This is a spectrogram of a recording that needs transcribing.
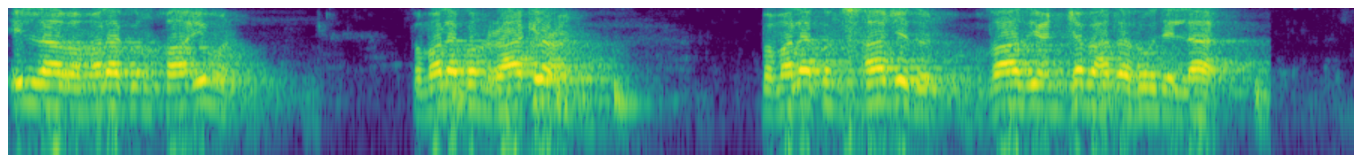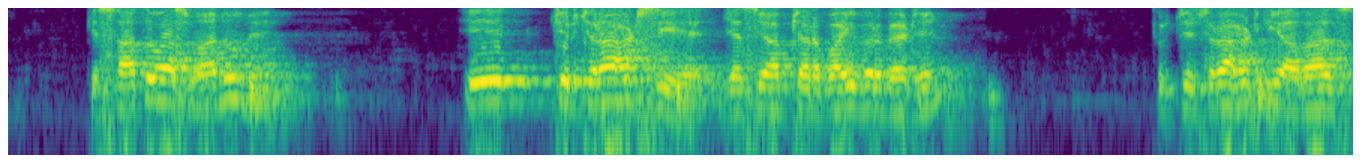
الا وملک قائم وملک راکع وملک ساجد، واضع جبهته لله کہ ساتوں آسمانوں میں ایک چرچراہٹ سی ہے، جیسے آپ چرپائی پر بیٹھیں، تو چرچراہٹ کی آواز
